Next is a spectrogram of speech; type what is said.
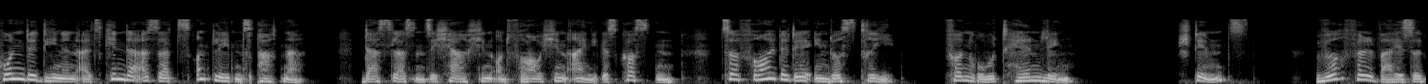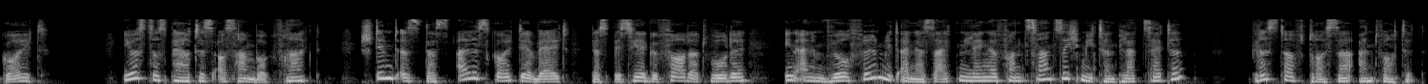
Hunde dienen als Kinderersatz und Lebenspartner. Das lassen sich Herrchen und Frauchen einiges kosten, zur Freude der Industrie. Von Ruth Helmling. Stimmt's? Würfelweise Gold. Justus Pertes aus Hamburg fragt, stimmt es, dass alles Gold der Welt, das bisher gefördert wurde, in einem Würfel mit einer Seitenlänge von 20 Metern Platz hätte? Christoph Drosser antwortet.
